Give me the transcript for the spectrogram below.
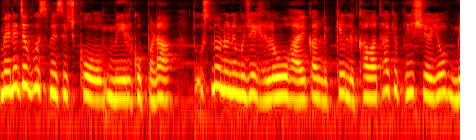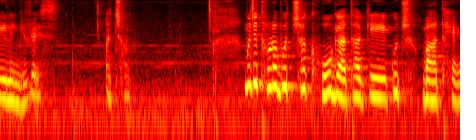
मैंने जब उस मैसेज को मेल को पढ़ा तो उसमें उन्होंने मुझे हेलो हाय का लिख के लिखा हुआ था कि please share your mailing address अच्छा। मुझे थोड़ा बहुत शक हो गया था कि कुछ बात है।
